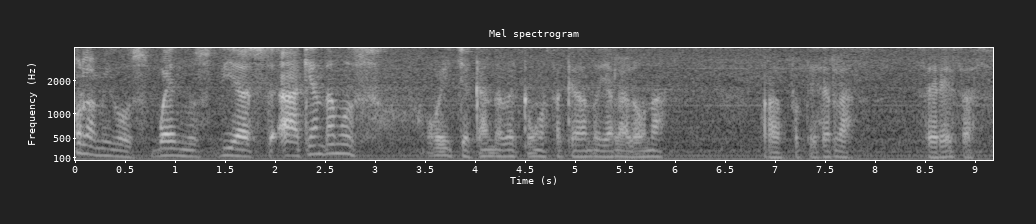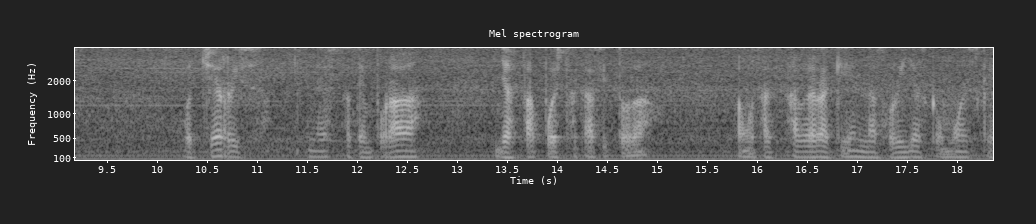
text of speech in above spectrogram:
Hola amigos, buenos días. Aquí andamos hoy checando a ver cómo está quedando ya la lona para proteger las cerezas o cherries en esta temporada. Ya está puesta casi toda. Vamos a, ver aquí en las orillas cómo es que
